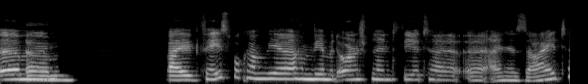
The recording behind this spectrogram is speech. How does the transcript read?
Ähm, Ähm, bei Facebook haben wir, haben wir mit Orange Planet Theater äh, eine Seite.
